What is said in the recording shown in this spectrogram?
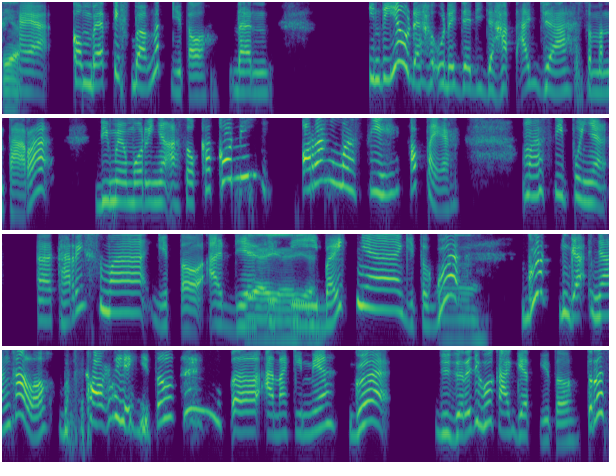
Iya. Kayak kombatif banget gitu. Dan intinya udah udah jadi jahat aja. Sementara di memorinya Ahsoka kok nih orang masih apa ya? Masih punya eh, karisma gitu. Ada Iya, iya, sisi iya. baiknya gitu. Gue Heeh. gue nggak nyangka loh bakal kayak gitu eh, Anakinnya. Gue jujur aja gue kaget gitu. Terus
